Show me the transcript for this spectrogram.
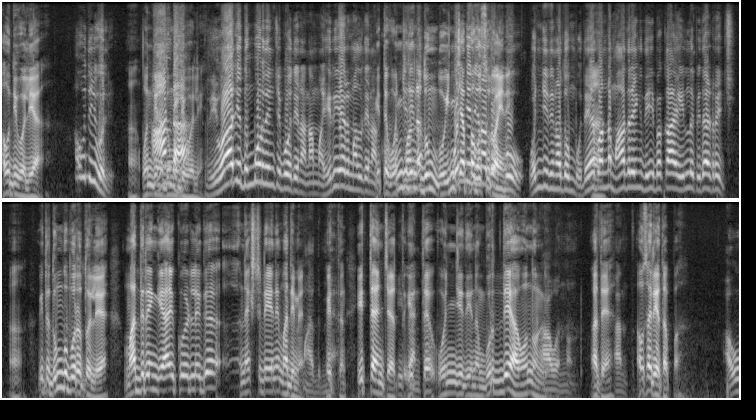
ಔದಿ ಒಲಿಯ? ಔದಿ ಒಲಿ. ರಿವಾಜಿ ದುಂಬುಡು ದಿಂಚಿ ಬೋದಿನ ನಮ್ಮ ಹಿರಿಯರ ಮಲ್ದಿನ ಒಂಜಿ ದಿನ ದುಂಬು ಒಂಜಿ ದಿನ ದುಂಬು, ಒಂಜಿ ದಿನ ದುಂಬು. ದೇವಣ್ಣ ಮಾದ್ರೆಂಗ್ ದೀಪಕ ಇಲ್ಲ ಪಿದಾಡ್ರಿಚ್ ಆ, ಇತ್ತೆ ದುಂಬು ಬರುತ್ತಲೆ ಮದ್ರೆಂಗಿ ಆಯ್ ಕೂಡ್ಲಿಗ ನೆಕ್ಸ್ಟ್ ಡೇನೆ ಮದಿಮೆ. ಇತ್ತನ್ ಇತ್ತೆ. ಅಂಚತ್ ಇತ್ತೆ ಇತ್ತೆ ಒಂಜಿ ದಿನ ಬುರ್ದೆ ಅವನು ಒಂದೊಂದು ಅದೇ. ಅವು ಸರಿಯತಪ್ಪ ಅವು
